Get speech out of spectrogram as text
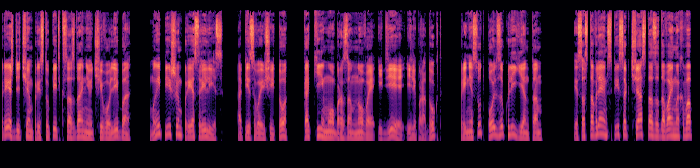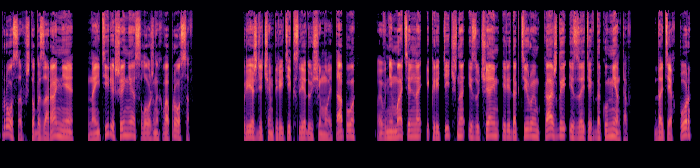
Прежде чем приступить к созданию чего-либо, мы пишем пресс-релиз, описывающий то, каким образом новая идея или продукт принесут пользу клиентам и составляем список часто задаваемых вопросов, чтобы заранее найти решение сложных вопросов. Прежде чем перейти к следующему этапу, мы внимательно и критично изучаем и редактируем каждый из этих документов до тех пор,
